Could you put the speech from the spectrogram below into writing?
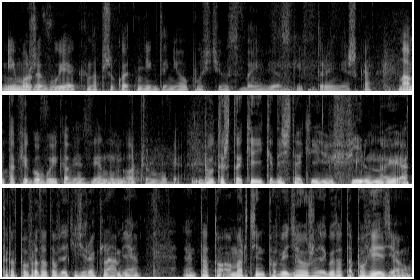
Mimo, że wujek na przykład nigdy nie opuścił swojej wioski, w której mieszka. Mam takiego wujka, więc wiem mm. o czym mówię. Był też taki kiedyś taki film, a teraz powraca to w jakiejś reklamie. Tato, a Marcin powiedział, że jego tata powiedział.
